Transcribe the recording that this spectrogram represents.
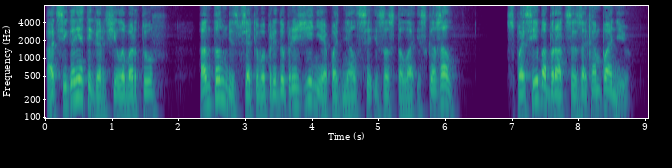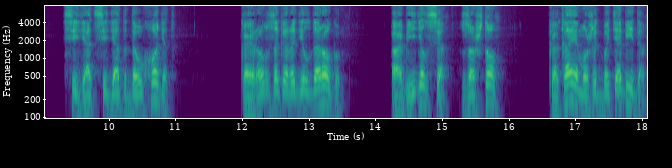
От сигареты горчило во рту. Антон без всякого предупреждения поднялся из-за стола и сказал, «Спасибо, братцы, за компанию. Сидят, сидят, да уходят». Кайров загородил дорогу. «Обиделся? За что?» «Какая может быть обида?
